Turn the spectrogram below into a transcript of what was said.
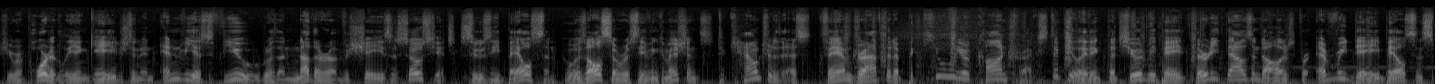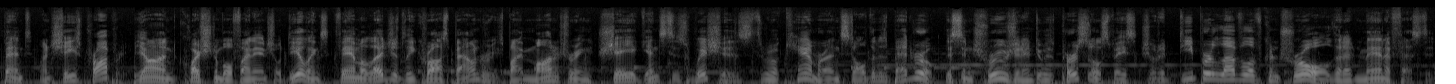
She reportedly engaged in an envious feud with another of Hsieh's associates, Susie Baleson, who was also receiving commissions. To counter this, Pham drafted a peculiar contract stipulating that she would be paid $30,000 for every day Baleson spent on Hsieh's property. Beyond questionable financial dealings, Pham allegedly crossed boundaries by monitoring Hsieh against his wishes through a camera installed in his bedroom. This intrusion into his personal space showed a deeper level of control that had manifested.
